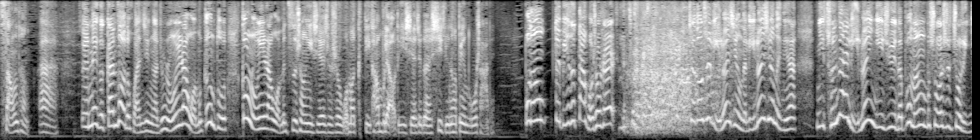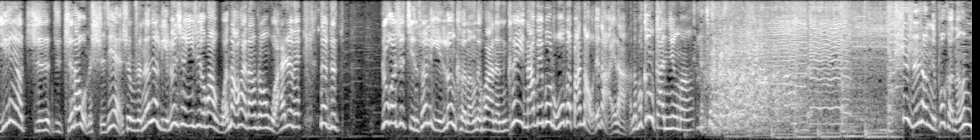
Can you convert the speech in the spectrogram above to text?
嗓子疼，啊，所以那个干燥的环境啊，就容易让我们更多，更容易让我们滋生一些就是我们抵抗不了的一些这个细菌和病毒啥的。不能对鼻子大火受汁儿，这都是理论性的。理论性的，你看，你存在理论依据的，不能说是就是一定要指指导我们实践，是不是？那那理论性依据的话，我脑海当中我还认为，那这如果是仅存理论可能的话呢，你可以拿微波炉把把脑袋打一打，那不更干净吗？事实上，你不可能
